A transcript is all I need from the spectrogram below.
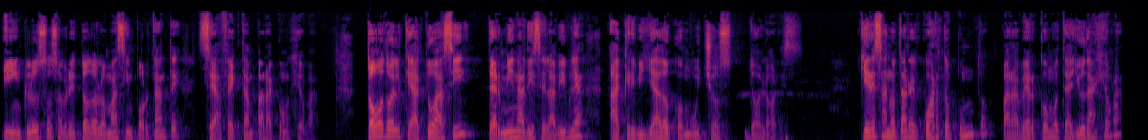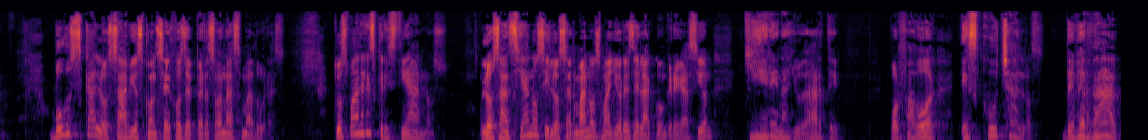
e incluso, sobre todo lo más importante, se afectan para con Jehová. Todo el que actúa así termina, dice la Biblia, acribillado con muchos dolores. ¿Quieres anotar el cuarto punto para ver cómo te ayuda Jehová? Busca los sabios consejos de personas maduras. Tus padres cristianos, los ancianos y los hermanos mayores de la congregación quieren ayudarte. Por favor, escúchalos. De verdad,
